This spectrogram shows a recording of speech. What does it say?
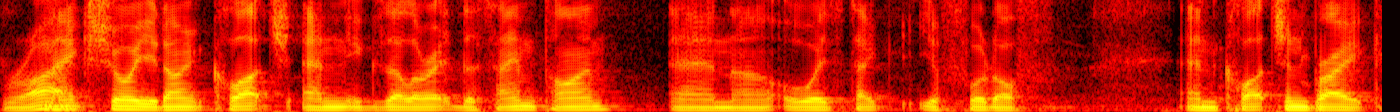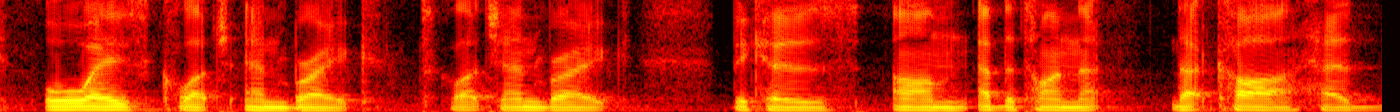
Right. Make sure you don't clutch and accelerate at the same time, and uh, always take your foot off and clutch and brake. Always clutch and brake, clutch and brake, because um, at the time that that car had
